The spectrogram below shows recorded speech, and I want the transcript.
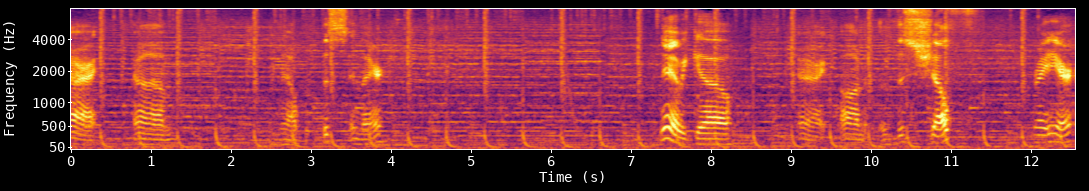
Alright. Um, now put this in there. There we go. Alright, on this shelf, right here.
